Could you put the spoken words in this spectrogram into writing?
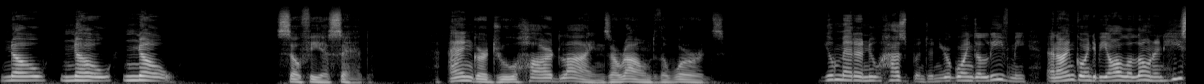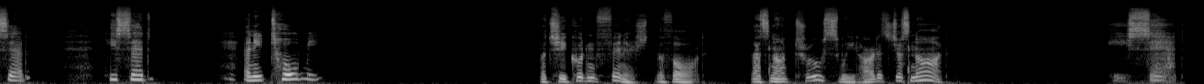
No, no, no, Sophia said. Anger drew hard lines around the words. You met a new husband, and you're going to leave me, and I'm going to be all alone, and he said, he said, and he told me. But she couldn't finish the thought. That's not true, sweetheart. It's just not. He said.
